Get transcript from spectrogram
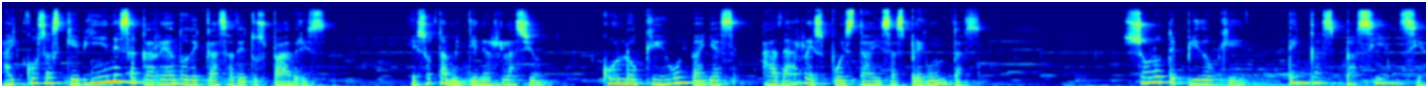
hay cosas que vienes acarreando de casa de tus padres. Eso también tiene relación con lo que hoy vayas a dar respuesta a esas preguntas. Solo te pido que tengas paciencia.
